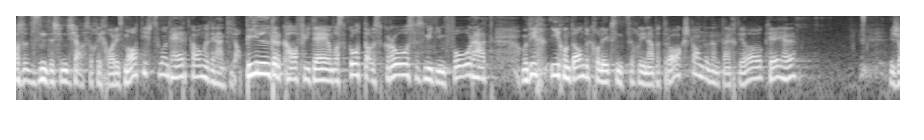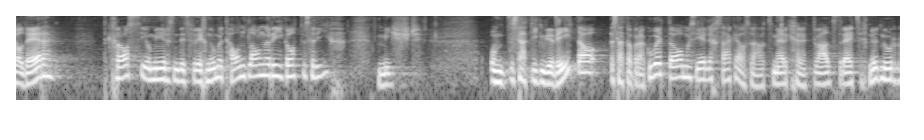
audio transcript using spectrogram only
also das sind auch so ein bisschen charismatisch zu und her gegangen. Dann haben die da Bilder für den und was Gott alles Grosses mit ihm vorhat. Und ich, ich und andere Kollegen sind so ein bisschen nebendran gestanden und haben gedacht, ja, okay, hä? ist all der der Krasse und wir sind jetzt vielleicht nur die Handlanger in Gottes Reich. Mist. Und das hat irgendwie weh da, es hat aber auch gut da, muss ich ehrlich sagen. Also auch zu merken, die Welt dreht sich nicht nur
